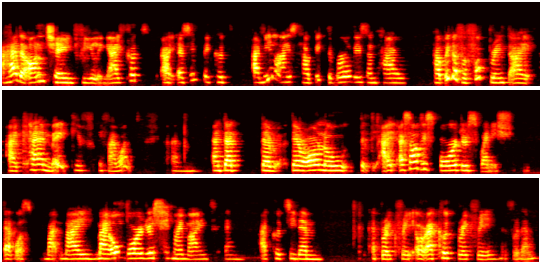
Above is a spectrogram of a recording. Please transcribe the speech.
I had an unchained feeling. I could I, I simply could I realized how big the world is and how how big of a footprint I I can make if if I want, um, and that there there are no I, I saw these borders vanish. That was my my my own borders in my mind, and I could see them break free, or I could break free for them.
